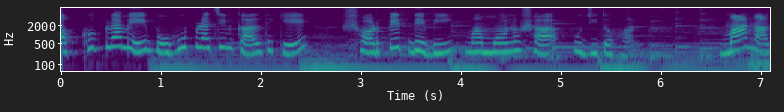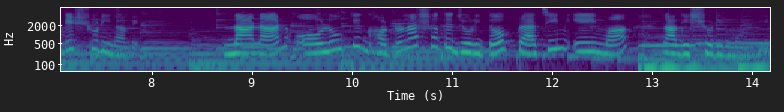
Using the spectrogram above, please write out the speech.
তক্ষগ্রামে বহু প্রাচীন কাল থেকে সর্পের দেবী মা মনসা পূজিত হন। মা নাগেশ্বরী নামে। নানান অলৌকিক ঘটনার সাথে জড়িত প্রাচীন এই মা নাগেশ্বরীর মন্দির।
